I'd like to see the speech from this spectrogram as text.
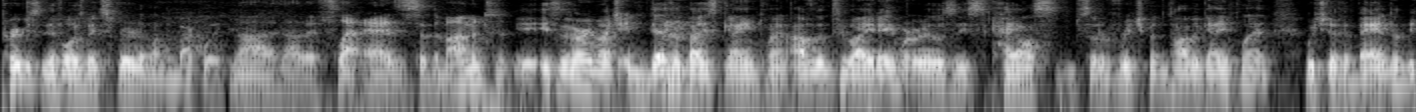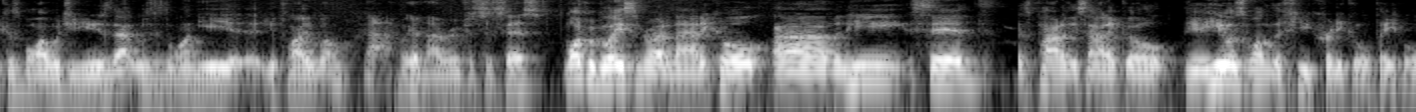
Previously, they've always been spirited under Buckley. No, no, they're flat as at the moment. It's a very much endeavour based game plan, other than 218, where it was this chaos sort of Richmond type of game plan, which they've abandoned because why would you use that? Was the one year you, you played well? Nah, we got no room for success. Michael Gleeson wrote an article, um, and he said, as part of this article, he, he was one of the few critical people.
